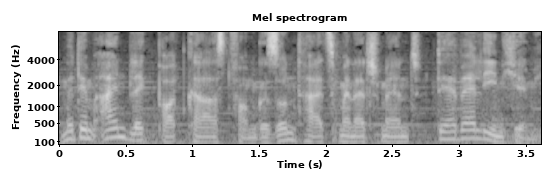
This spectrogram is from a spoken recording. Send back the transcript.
mit dem Einblick-Podcast vom Gesundheitsmanagement der Berlin Chemie.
